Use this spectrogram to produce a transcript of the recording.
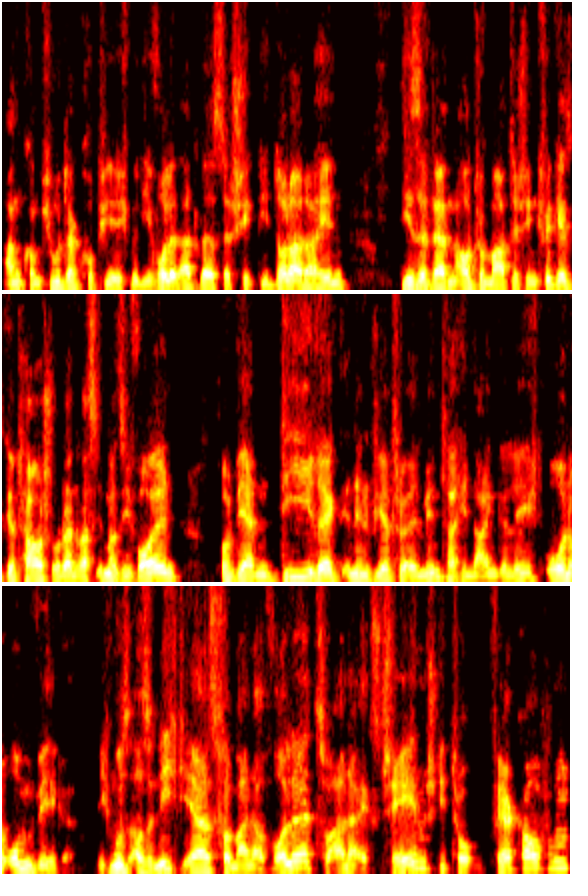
am Computer kopiere ich mir die Wallet-Adresse, schicke die Dollar dahin, diese werden automatisch in QuickX getauscht oder in was immer Sie wollen und werden direkt in den virtuellen Minter hineingelegt, ohne Umwege. Ich muss also nicht erst von meiner Wallet zu einer Exchange die Token verkaufen,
